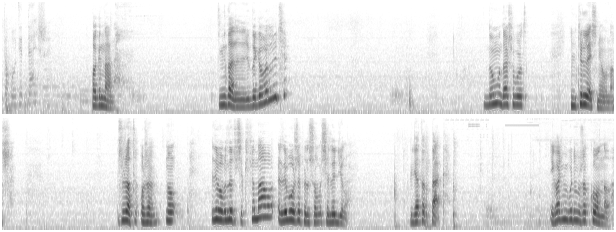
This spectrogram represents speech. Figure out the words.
Что будет дальше. Погнали. Не дали ли договорить? Думаю, дальше будет интереснее у нас. Сюжет уже, ну, либо ближе к финалу, либо уже перешел в середину. Где-то так. Играть мы будем уже конного.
